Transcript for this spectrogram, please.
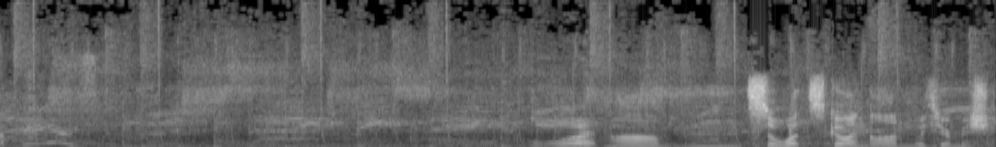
appears. What? Um, so what's going on with your mission?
